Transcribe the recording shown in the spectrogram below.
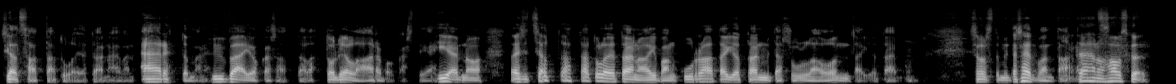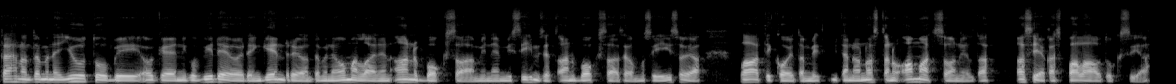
sieltä saattaa tulla jotain aivan äärettömän hyvää, joka saattaa olla todella arvokasta ja hienoa. Tai sitten sieltä saattaa tulla jotain aivan kuraa tai jotain, mitä sulla on tai jotain sellaista, mitä sä et vaan tarvitse. Tämähän on hauska, tämähän on tämmöinen YouTube oikein niin kuin videoiden genre on tämmöinen omanlainen unboxaaminen, missä ihmiset unboxaa sellaisia isoja laatikoita, mitä ne on nostanut Amazonilta asiakaspalautuksia,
